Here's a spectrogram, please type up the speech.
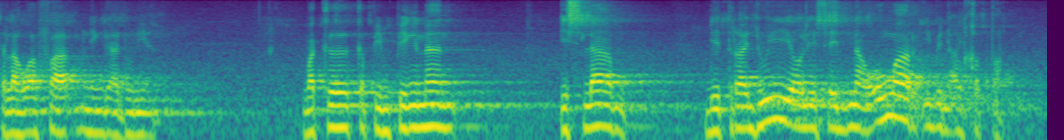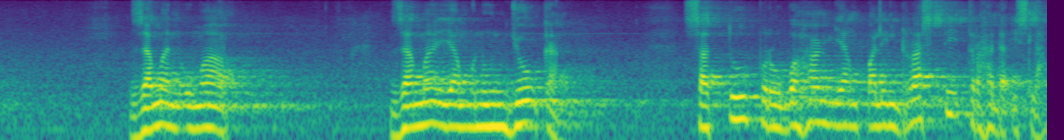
telah wafat meninggal dunia. Maka kepimpinan Islam diterajui oleh Sayyidina Umar ibn Al-Khattab. Zaman Umar zaman yang menunjukkan satu perubahan yang paling drastik terhadap Islam.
